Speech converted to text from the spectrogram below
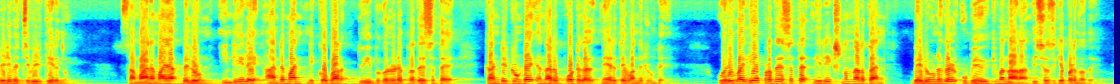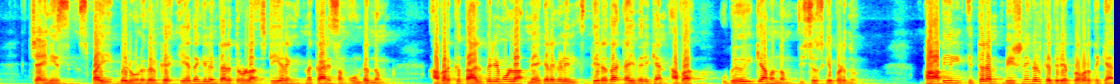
വെടിവെച്ച് വീഴ്ത്തിയിരുന്നു. സമാനമായ ബലൂൺ ഇന്ത്യയിലെ ആൻഡമാൻ നിക്കോബാർ ദ്വീപുകളുടെ പ്രദേശത്ത് കണ്ടിട്ടുണ്ട് എന്ന റിപ്പോർട്ടുകൾ നേരത്തെ വന്നിട്ടുണ്ട്. ഒരു വലിയ പ്രദേശത്ത് നിരീക്ഷണം നടത്താൻ ബലൂണുകൾ ഉപയോഗിക്കുമെന്നാണ് വിശ്വസിക്കപ്പെടുന്നത്. ചൈനീസ് സ്പൈ ബലൂണുകൾക്ക് ഏതെങ്കിലും തരത്തിലുള്ള സ്റ്റിയറിംഗ് മെക്കാനിസം ഉണ്ടെന്നും അവർക്ക് താൽപ്പര്യമുള്ള മേഖലകളിൽ സ്ഥിരത കൈവരിക്കാൻ അവ ഉപയോഗിക്കാമെന്നും വിശ്വസിക്കപ്പെടുന്നു. ഭാവിയിൽ ഇത്തരം ഭീഷണികൾക്കെതിരെ പ്രവർത്തിക്കാൻ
